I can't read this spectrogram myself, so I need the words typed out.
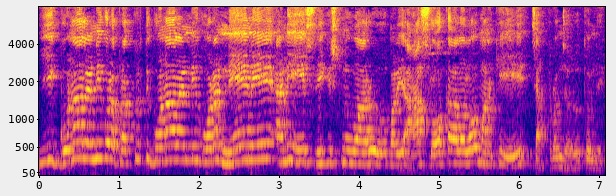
ఈ గుణాలన్నీ కూడా ప్రకృతి గుణాలన్నీ కూడా నేనే అని శ్రీకృష్ణు వారు మరి ఆ శ్లోకాలలో మనకి చెప్పడం జరుగుతుంది.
